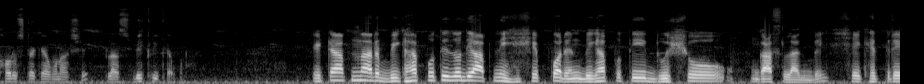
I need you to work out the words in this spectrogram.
খরচটা কেমন আসে প্লাস বিক্রি কেমন? এটা আপনার বিঘা প্রতি যদি আপনি হিসেব করেন বিঘা প্রতি দুইশো গাছ লাগবে। সেক্ষেত্রে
